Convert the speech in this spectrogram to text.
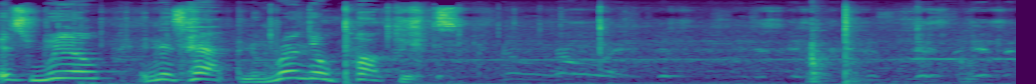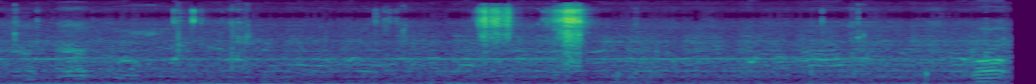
It's real and it's happening. Run your pockets. Well,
